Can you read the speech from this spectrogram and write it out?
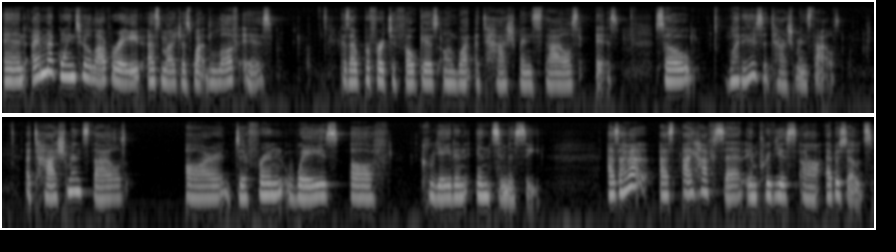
And I'm not going to elaborate as much as what love is because I prefer to focus on what attachment styles is. So, what is attachment styles? Attachment styles are different ways of creating intimacy. As I have, as I have said in previous uh, episodes,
